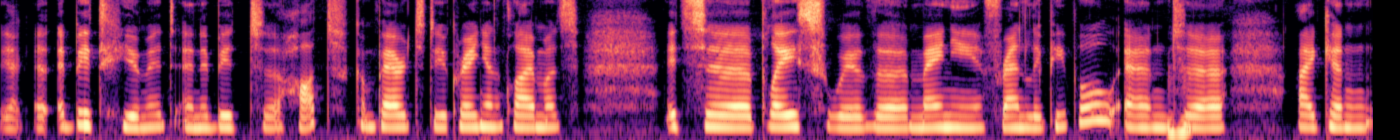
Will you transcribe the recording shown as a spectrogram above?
yeah, a, a bit humid and a bit uh, hot compared to Ukrainian climates. It's a place with uh, many friendly people, and Mhm. uh, I can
